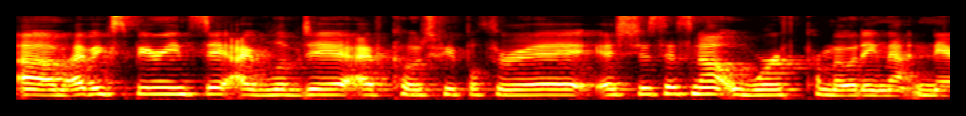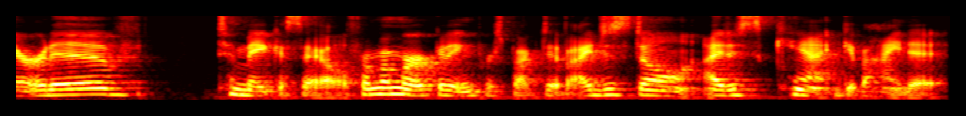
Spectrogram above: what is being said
Um, I've experienced it, I've lived it, I've coached people through it. It's just, it's not worth promoting that narrative to make a sale from a marketing perspective. I just don't, I just can't get behind it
